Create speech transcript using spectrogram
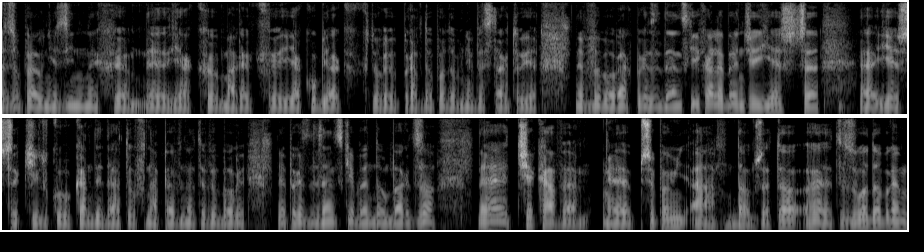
zupełnie z innych, jak Marek Jakubiak, który prawdopodobnie wystartuje w wyborach prezydenckich, ale będzie jeszcze, e, jeszcze kilku kandydatów. Na pewno te wybory prezydenckie będą bardzo e, ciekawe. E, Przypomin... A, dobrze, to, to zło dobrem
